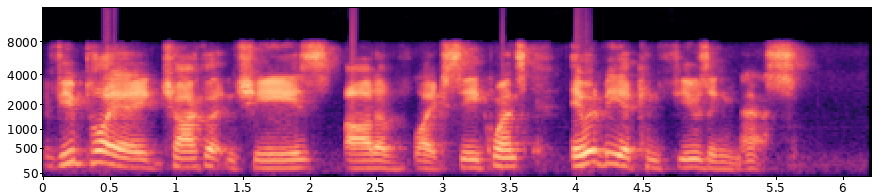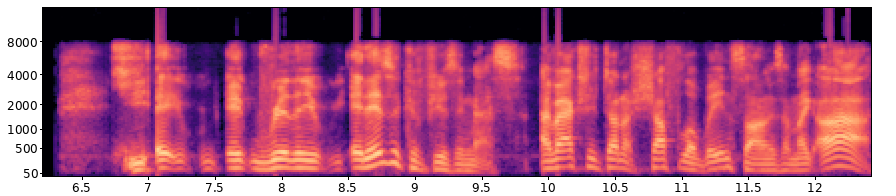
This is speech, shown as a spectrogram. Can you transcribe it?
if you play chocolate and cheese out of like sequence, it would be a confusing mess. It, it really it is a confusing mess. I've actually done a shuffle of Ween songs. I'm like, ah,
